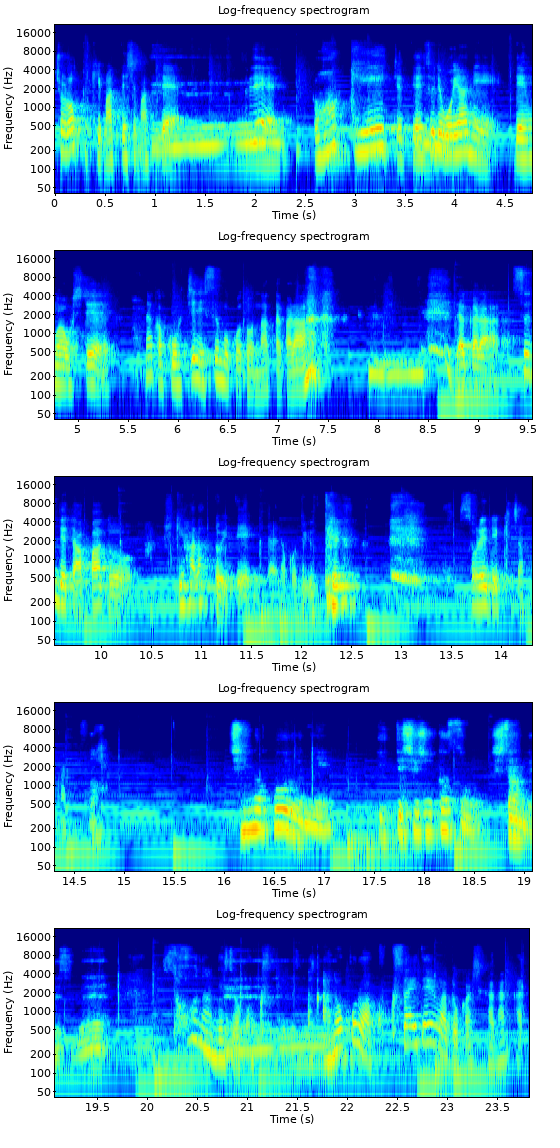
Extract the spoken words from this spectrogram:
ちょろっと決まってしまって。へそーれで「ラッキー!」って言ってそれで親に電話をしてなんかこっちに住むことになったからうん だから住んでたアパートを引き払っといてみたいなこと言ってそれで来ちゃったんですね。シンガポールに行って就職活動したんですね。そうなんですよ、へー。国あの頃は国際電話とかしかなかった、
